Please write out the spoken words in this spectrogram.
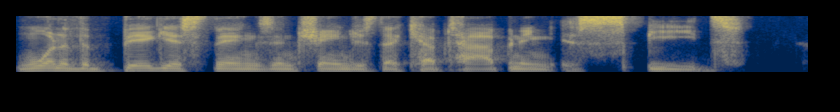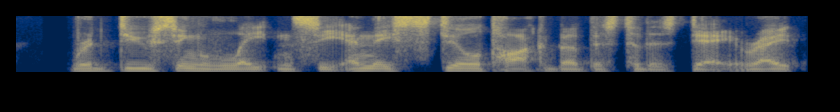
One of the biggest things and changes that kept happening is speeds, reducing latency. And they still talk about this to this day, right?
